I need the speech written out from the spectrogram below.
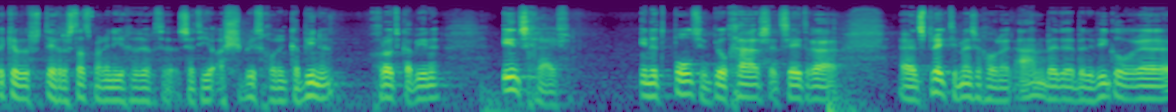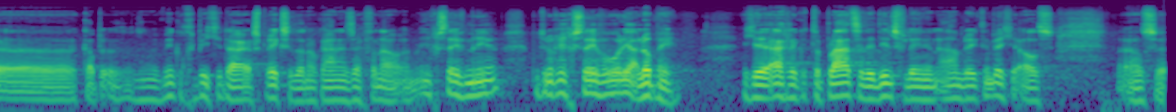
ik heb dus tegen de stadsmarinier gezegd: eh, zet hier alsjeblieft gewoon een cabine, grote cabine, inschrijven. In het Pools, in het Bulgaars, et cetera. En spreekt die mensen gewoon aan bij de, bij de winkel, winkelgebiedje daar. Spreekt ze dan ook aan en zegt van nou, ingeschreven meneer, moet u nog ingeschreven worden? Ja, loop mee. Dat je eigenlijk ter plaatse de dienstverlening aanbreekt. Een beetje als, als uh,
